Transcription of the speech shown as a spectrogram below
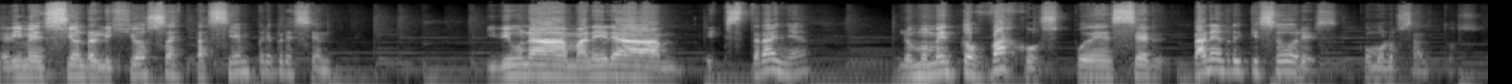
La dimensión religiosa está siempre presente y de una manera extraña, los momentos bajos pueden ser tan enriquecedores como los altos.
